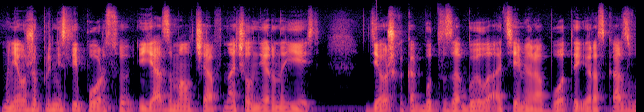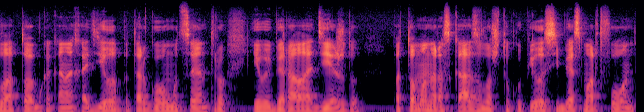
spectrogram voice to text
Мне уже принесли порцию, и я, замолчав, начал нервно есть. Девушка как будто забыла о теме работы и рассказывала о том, как она ходила по торговому центру и выбирала одежду. Потом она рассказывала, что купила себе смартфон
